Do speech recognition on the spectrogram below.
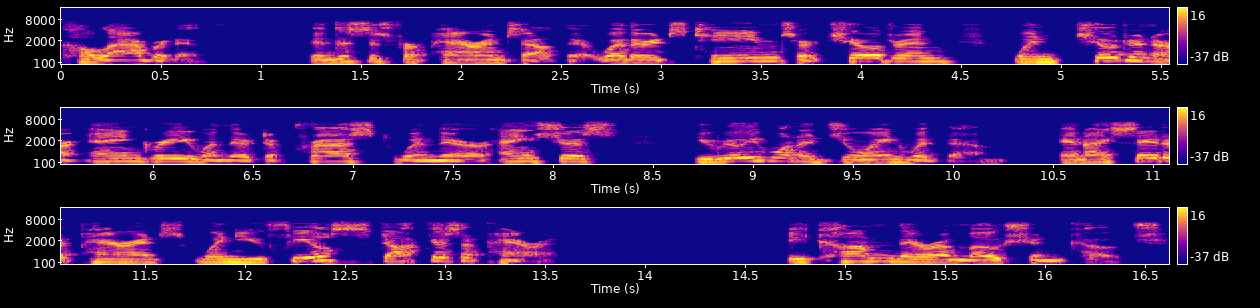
collaborative. And this is for parents out there, whether it's teens or children. When children are angry, when they're depressed, when they're anxious, you really want to join with them. And I say to parents, when you feel stuck as a parent, become their emotion coach.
